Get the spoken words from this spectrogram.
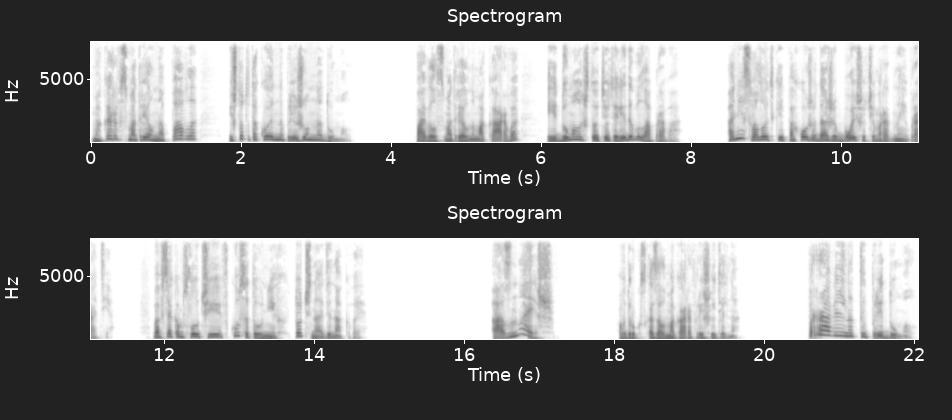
Макаров смотрел на Павла и что-то такое напряженно думал. Павел смотрел на Макарова и думал, что тетя Лида была права. Они с Володькой похожи даже больше, чем родные братья. Во всяком случае, вкусы-то у них точно одинаковые. «А знаешь», — вдруг сказал Макаров решительно, — «правильно ты придумал.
